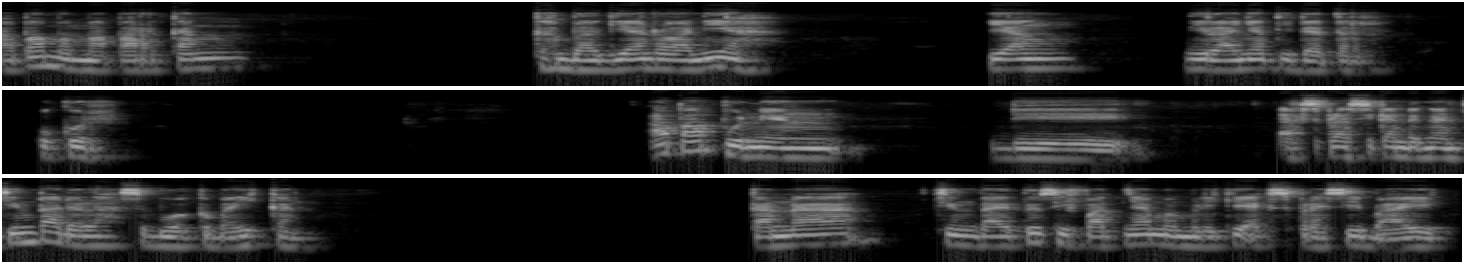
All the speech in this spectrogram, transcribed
apa, memaparkan kebahagiaan rohaniah yang nilainya tidak terukur. Apa pun yang diekspresikan dengan cinta adalah sebuah kebaikan. Karena cinta itu sifatnya memiliki ekspresi baik.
